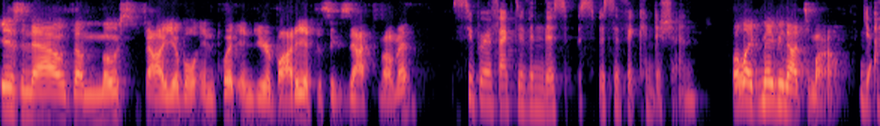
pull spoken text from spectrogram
is now the most valuable input into your body at this exact moment. Super effective in this specific condition. But like maybe not tomorrow. Yeah,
